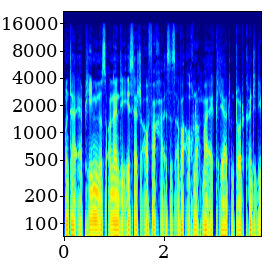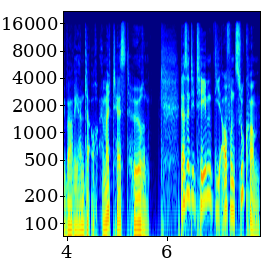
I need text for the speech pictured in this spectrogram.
Unter rp-online.de slash Aufwacher ist es aber auch nochmal erklärt und dort könnt ihr die Variante auch einmal Test hören. Das sind die Themen, die auf uns zukommen.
